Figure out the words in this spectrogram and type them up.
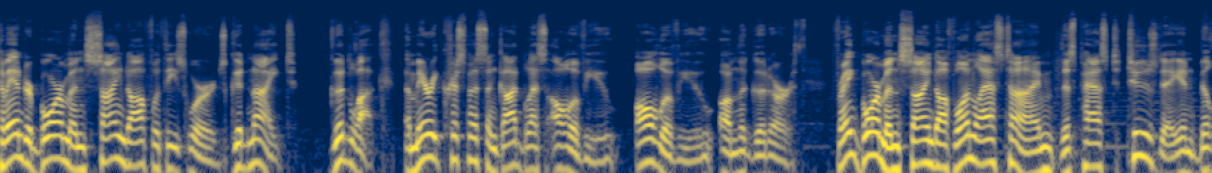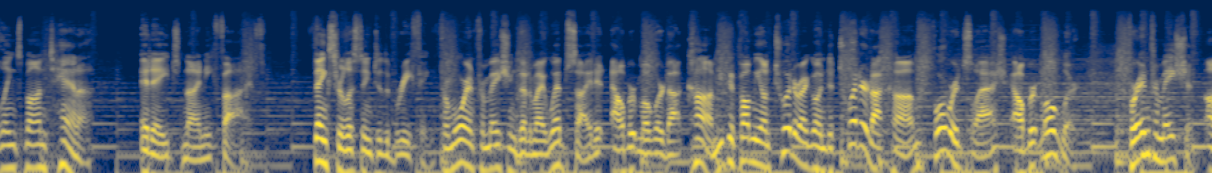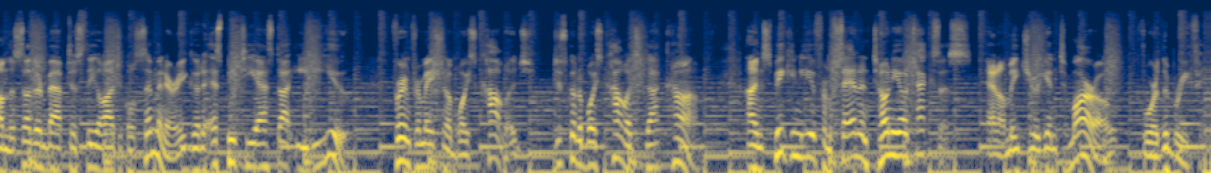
Commander Borman signed off with these words Good night, good luck, a Merry Christmas, and God bless all of you, all of you on the good Earth. Frank Borman signed off one last time this past Tuesday in Billings, Montana, at age 95. Thanks for listening to the briefing. For more information, go to my website at albertmohler.com. You can follow me on Twitter by going to twitter.com forward slash Albert Mohler. For information on the Southern Baptist Theological Seminary, go to sbts.edu. For information on Boyce College, just go to boycecollege.com. I'm speaking to you from San Antonio, Texas, and I'll meet you again tomorrow for the briefing.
